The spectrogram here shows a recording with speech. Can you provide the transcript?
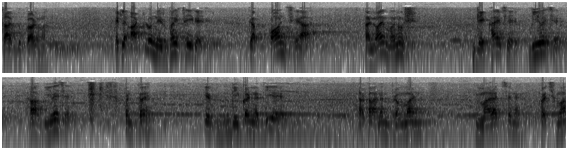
સાત દુકાળમાં? એટલે આટલો નિર્ભય થઈ રહે કે કોણ છે આ? આ નોય મનુષ્ય દેખાય છે, બીવે છે. હા, બીવે છે. પણ તો એ બીકણ નથી એ. આખા આનંદ બ્રહ્માંડ મહારાજ છે ને, કચ્છમાં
